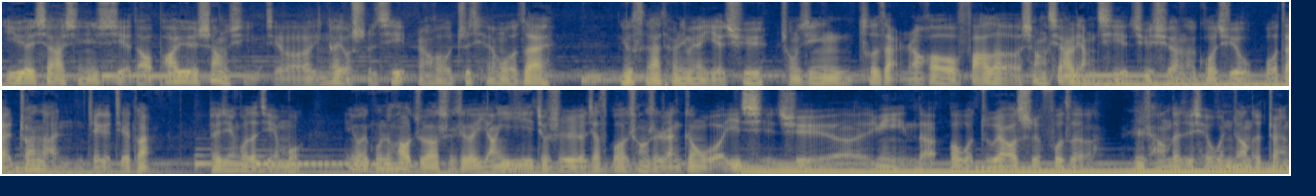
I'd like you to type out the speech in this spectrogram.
一月下旬写到八月上旬，写了应该有十期。然后之前我在 Newsletter 里面也去重新策展，然后发了上下两期，去选了过去我在专栏这个阶段推荐过的节目。因为公众号主要是这个杨一，就是 JustPod 创始人，跟我一起去呃运营的。哦，我主要是负责日常的这些文章的撰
